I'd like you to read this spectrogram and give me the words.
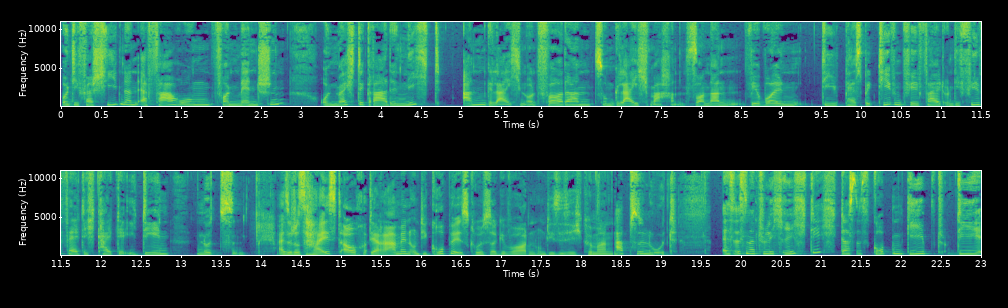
und die verschiedenen Erfahrungen von Menschen und möchte gerade nicht angleichen und fördern zum Gleichmachen, sondern wir wollen die Perspektivenvielfalt und die Vielfältigkeit der Ideen nutzen. Also das heißt auch, der Rahmen und die Gruppe ist größer geworden, um die Sie sich kümmern. Absolut. Es ist natürlich richtig, dass es Gruppen gibt, die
